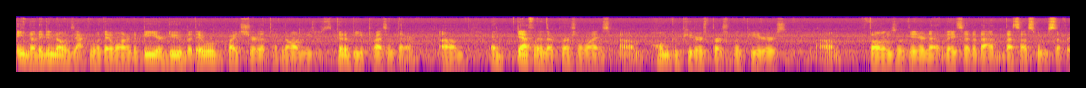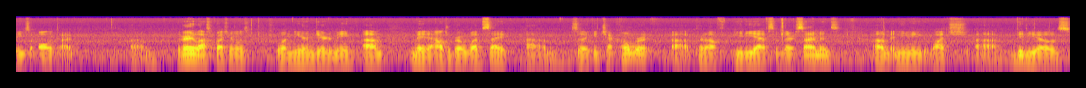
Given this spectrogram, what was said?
you know, they didn't know exactly what they wanted to be or do, but they were quite sure that technology was going to be present there. Um, and definitely in their personal lives, um, home computers, personal computers, um, phones with the internet, they said that, that that's, that's going to be stuff they use all the time. Um, the very last question was, one near and dear to me. Um, made an algebra website um, so they could check homework, uh, print off PDFs of their assignments, and even watch uh, videos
